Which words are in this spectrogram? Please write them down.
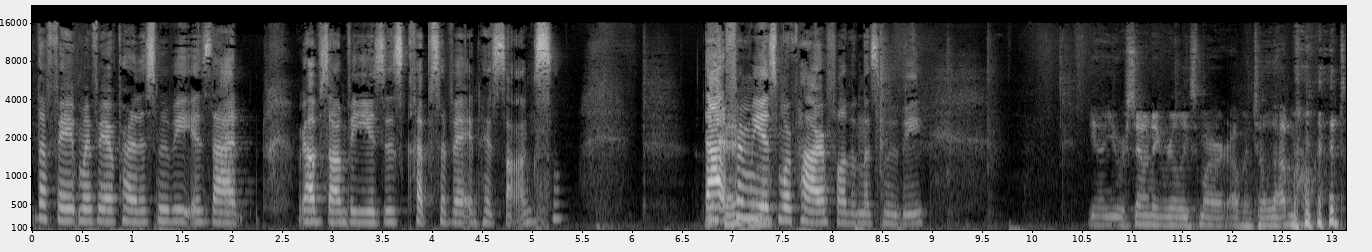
the fa- my favorite part of this movie is that Rob Zombie uses clips of it in his songs. That Okay, for me well. is more powerful than this movie. You know, you were sounding really smart up until that moment.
